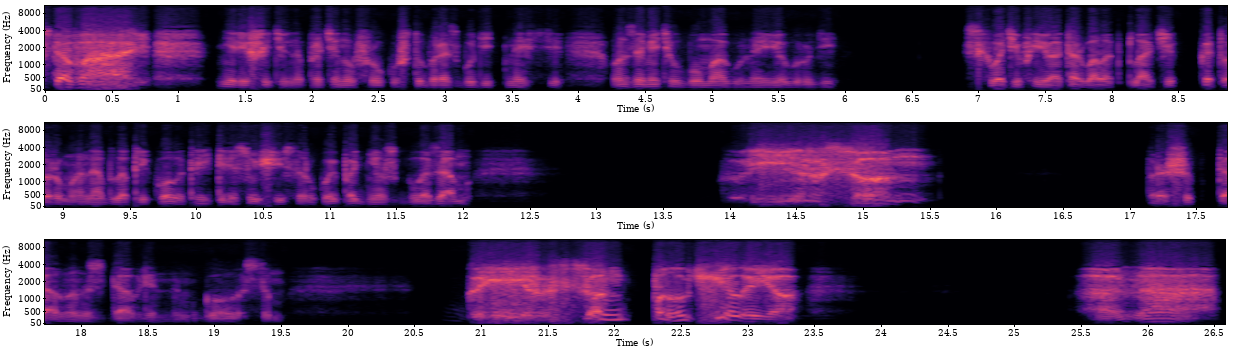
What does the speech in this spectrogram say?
вставай!» Нерешительно протянув руку, чтобы разбудить Несси, он заметил бумагу на ее груди. Схватив ее, оторвал от платья, к которому она была приколота, и трясущейся рукой поднес к глазам. «Грирсон!» — прошептал он сдавленным голосом. «Грирсон получил ее!» «Она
